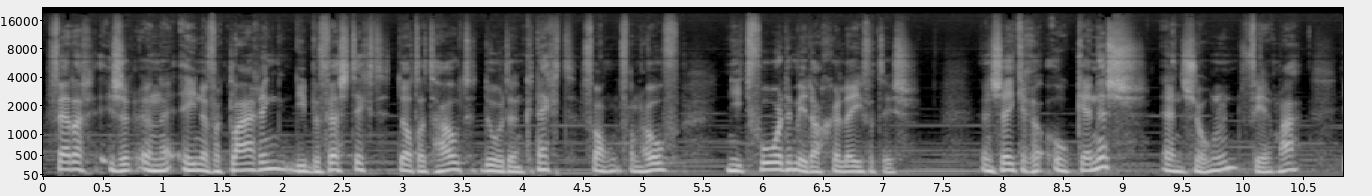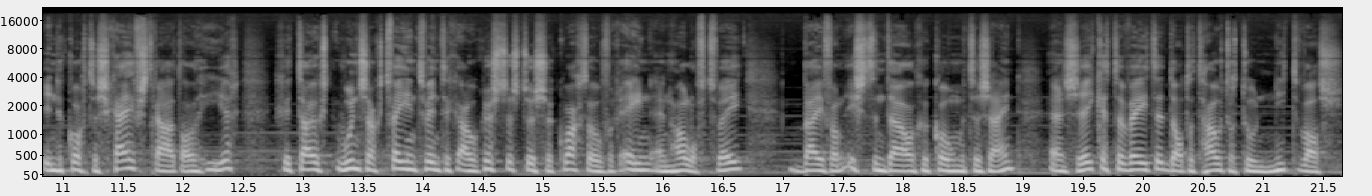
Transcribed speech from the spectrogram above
Verder is er een ene verklaring die bevestigt dat het hout door de knecht van Van Hoof niet voor de middag geleverd is. Een zekere O'Kennis en zonen, firma, in de Korte Schijfstraat al hier, getuigt woensdag 22 augustus tussen kwart over één en half twee bij Van Istendaal gekomen te zijn en zeker te weten dat het hout er toen niet was.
